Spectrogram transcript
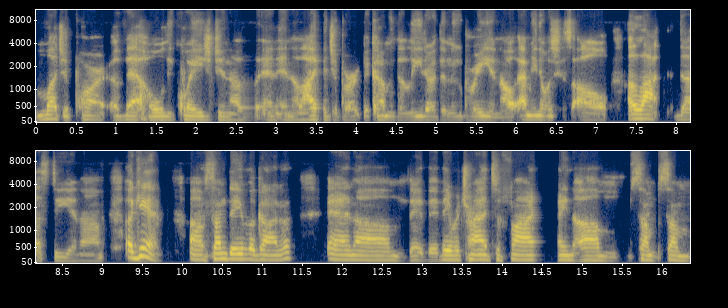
much a part of that whole equation of and, and Elijah Burke becoming the leader of the new breed and all. I mean, it was just all a lot Dusty and um, again, um, some Dave Lagana, and um, they, they, they were trying to find um, some some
